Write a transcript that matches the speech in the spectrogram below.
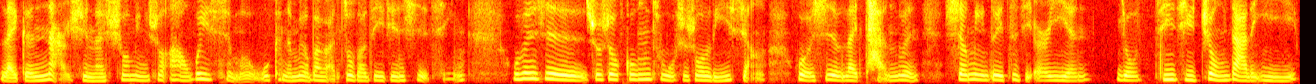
来跟纳尔逊来说明说啊，为什么我可能没有办法做到这件事情。无论是说说工作，是说理想，或者是来谈论生命对自己而言有极其重大的意义。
